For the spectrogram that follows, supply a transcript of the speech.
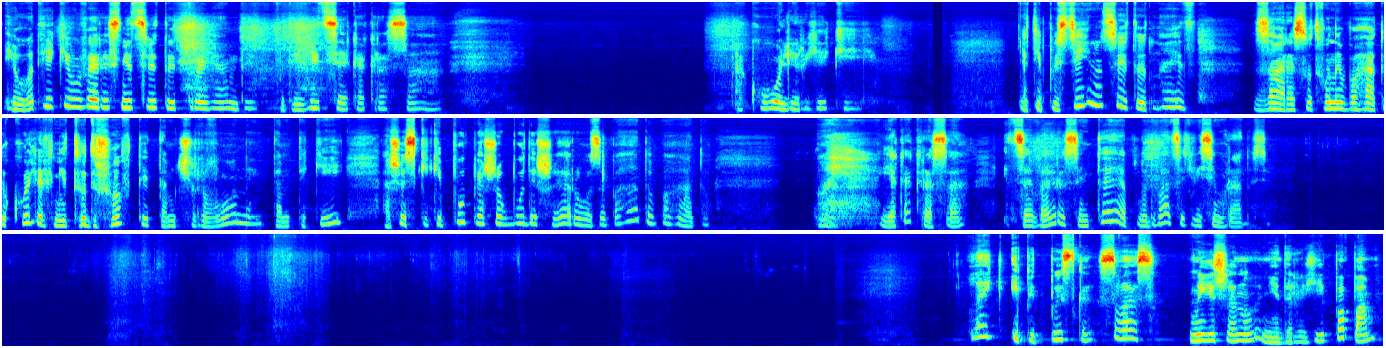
І от які у вересні цвітуть троянди. Подивіться, яка краса. А колір який. А ті постійно цвітуть, навіть зараз от вони багатоколірні, тут жовтий, там червоний, там такий. А ще скільки пуп'яшок буде, ще рози. Багато-багато. Ой, яка краса. І це вересень тепло, 28 градусів. Лайк і підписка з вас, мої шановні дорогі папам.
